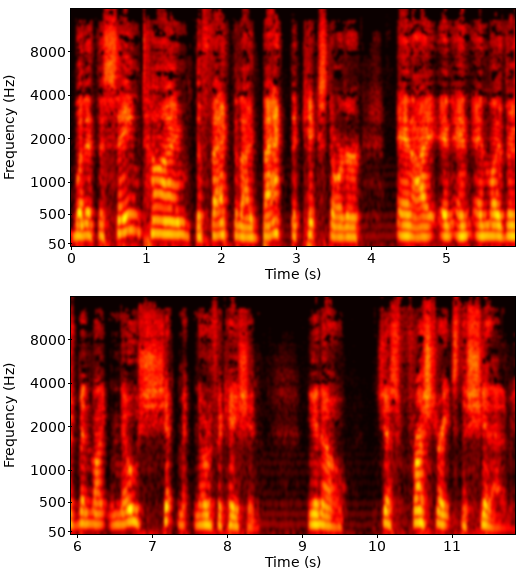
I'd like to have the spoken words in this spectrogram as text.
But at the same time, the fact that I backed the Kickstarter and I and, and, and like there's been like no shipment notification, you know, just frustrates the shit out of me.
